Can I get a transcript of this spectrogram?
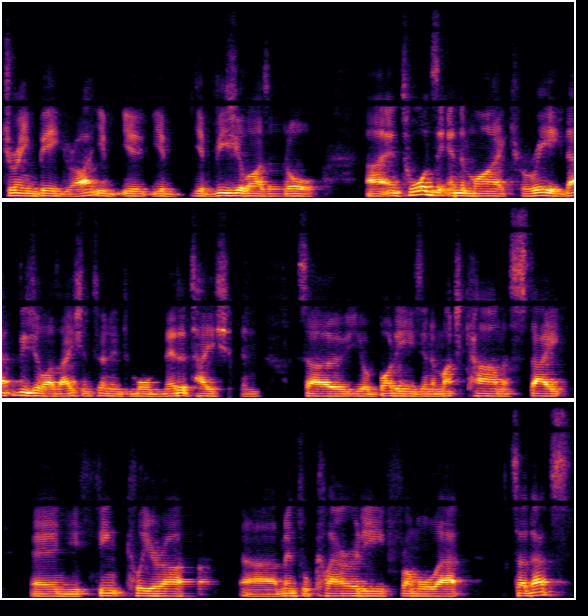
dream big, right? You you you you visualize it all. Uh, and towards the end of my career, that visualization turned into more meditation. So your body's in a much calmer state, and you think clearer, uh, mental clarity from all that. So that's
